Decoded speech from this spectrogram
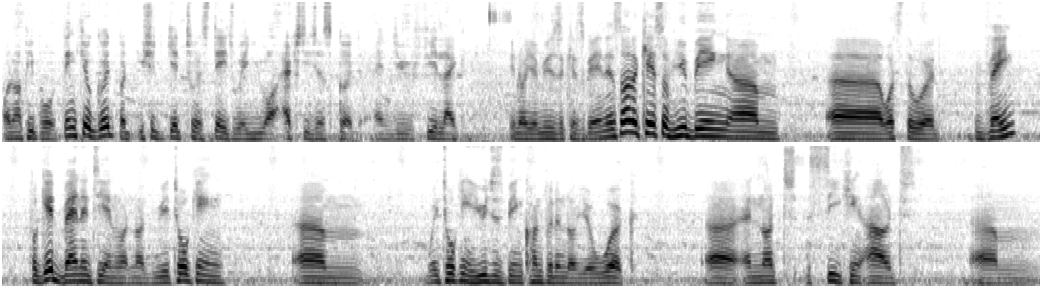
or not people think you're good, but you should get to a stage where you are actually just good and you feel like, you know, your music is great. And it's not a case of you being, um, uh, what's the word? Vain. Forget vanity and whatnot. We're talking, um, we're talking you just being confident of your work uh, and not seeking out um,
